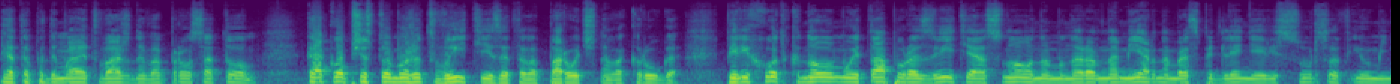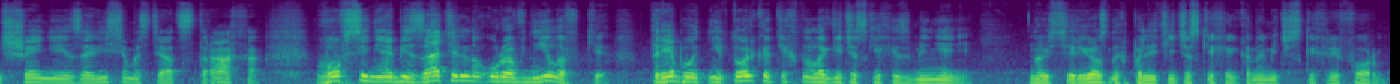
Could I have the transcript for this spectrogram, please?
Это поднимает важный вопрос о том, как общество может выйти из этого порочного круга. Переход к новому этапу развития, основанному на равномерном распределении ресурсов и уменьшении зависимости от страха, вовсе не обязательно уравниловки, требует не только технологических изменений, но и серьезных политических и экономических реформ.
